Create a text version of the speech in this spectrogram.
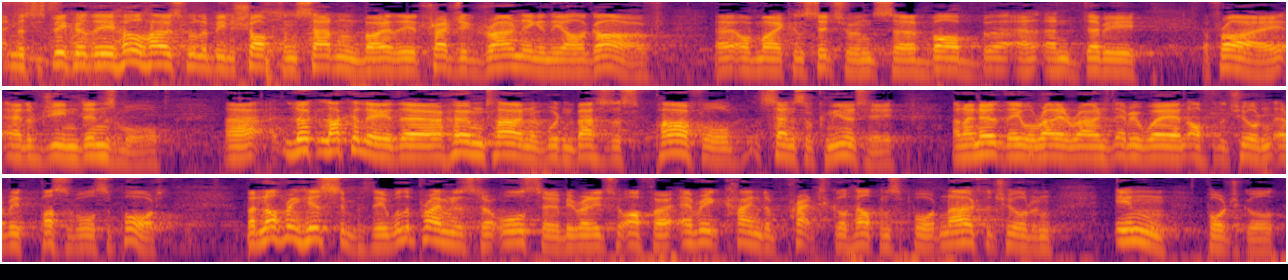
Mr. Speaker, the whole House will have been shocked and saddened by the tragic drowning in the Algarve uh, of my constituents uh, Bob uh, and Debbie Fry and of Jean Dinsmore. Uh, look, luckily, their hometown of Wootton Bassett has a powerful sense of community, and I know that they will rally around in every way and offer the children every possible support. But in offering his sympathy, will the Prime Minister also be ready to offer every kind of practical help and support now to the children in Portugal,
